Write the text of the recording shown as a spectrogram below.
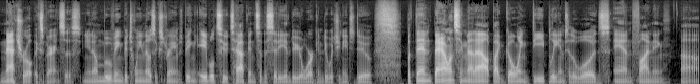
natural experiences, you know, moving between those extremes, being able to tap into the city and do your work and do what you need to do, but then balancing that out by going deeply into the woods and finding uh,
